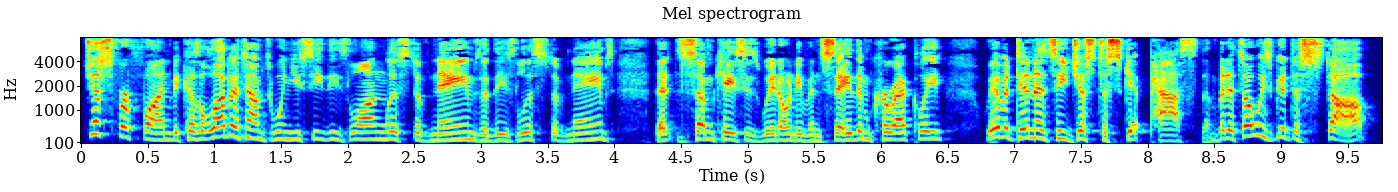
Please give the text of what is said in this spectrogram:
just for fun, because a lot of times when you see these long list of names or these lists of names that in some cases we don't even say them correctly, we have a tendency just to skip past them. But it's always good to stop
